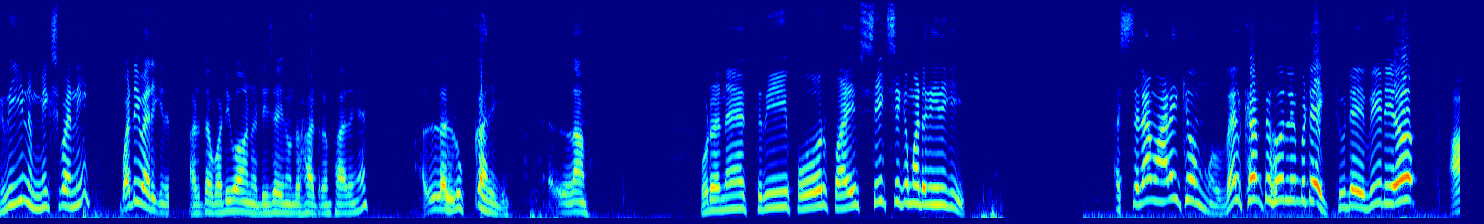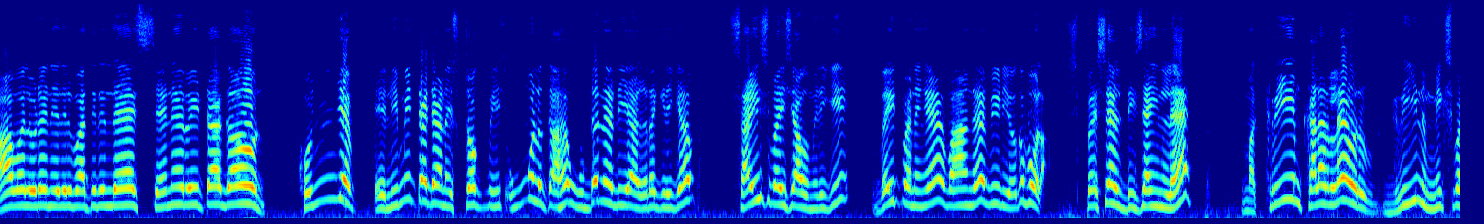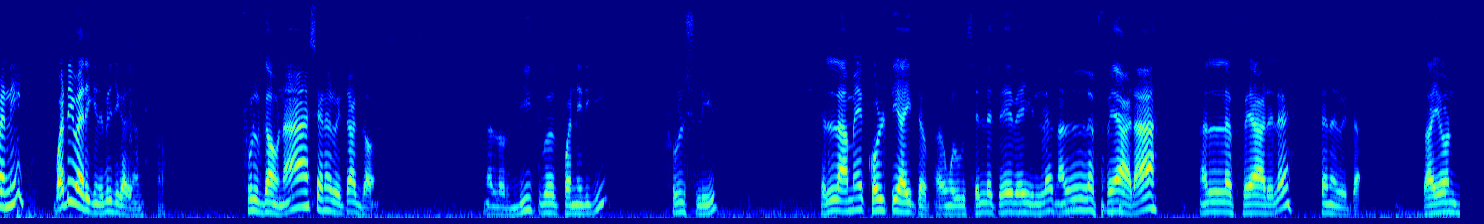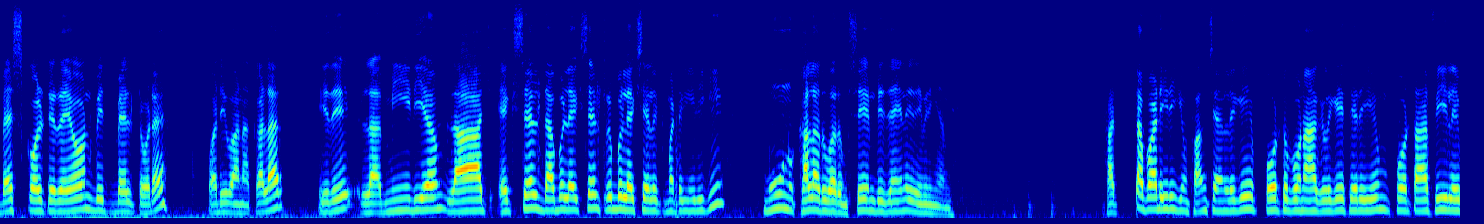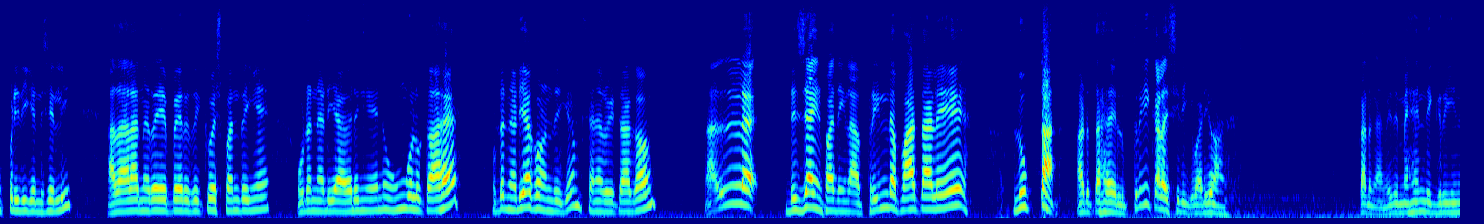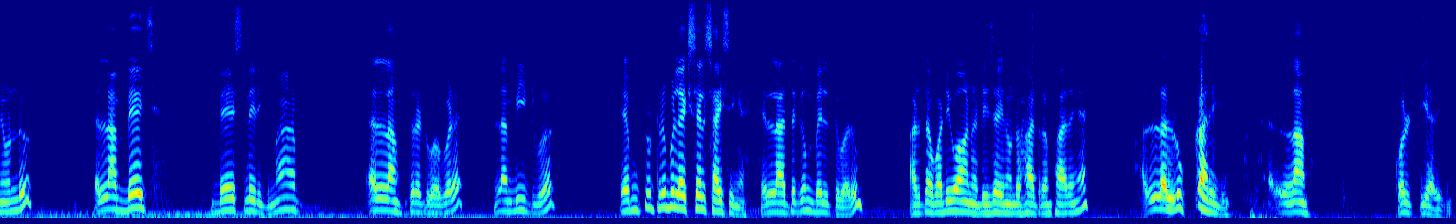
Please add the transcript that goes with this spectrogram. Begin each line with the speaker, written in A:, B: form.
A: Green mix பண்ணி வடிவாக இருக்குது அடுத்த வடிவான டிசைன் ஒன்று காட்டுறேன் பாருங்கள் நல்ல லுக்காக இருக்கும். எல்லாம். உடனே த்ரீ ஃபோர் ஃபைவ் சிக்ஸுக்கு மட்டும் இருக்கு அஸ்லாம் அலைக்கும். வெல்கம் டு ஹூர் புட்டேக் டுடே வீடியோ ஆவலுடன் எதிர்பார்த்திருந்த செனரிட்டா கவுன் கொஞ்சம் லிமிட்டடான ஸ்டாக் பீஸ் உங்களுக்காக உடனடியாக இறக்கிருக்கோம் சைஸ் வைஸாகவும் இருக்கி வெயிட் பண்ணுங்க வாங்க வீடியோவுக்கு போகலாம் ஸ்பெஷல் டிசைனில் சும்மா க்ரீம் கலரில் ஒரு க்ரீன் மிக்ஸ் பண்ணி வடி வரைக்கும் இந்த பிரிட்ஜ் காடுங்க ஃபுல் கவுனா செனரிட்டா கவுன் நல்ல ஒரு பீட் ஒர்க் பண்ணிருக்கி ஃபுல் ஸ்லீவ் எல்லாமே குவாலிட்டி ஐட்டம் அது உங்களுக்கு செல்ல தேவையில்லை நல்ல ஃபேடா நல்ல ஃபேடில் senorita rayon best quality rayon with பெல்ட்டோட வடிவான கலர் இது ல medium large XL double XL triple எக்ஸலுக்கு மட்டும் இருக்கு மூணு கலர் வரும். சேம் டிசைனில் இதே மாதிரிங்க சட்டப்பாடி இருக்கும் ஃபங்க்ஷனுக்கு போட்டு போன ஆக்களுக்கே தெரியும். போட்டால் ஃபீல் எப்படி இருக்குன்னு சொல்லி. அதால் நிறைய பேர் ரிக்வெஸ்ட் பண்ணுறீங்க உடனடியாக எடுங்கன்னு உங்களுக்காக உடனடியாக கொண்டு வந்திருக்கோம் செனரிட்டா கவுன் நல்ல டிசைன் பார்த்தீங்களா பிரிண்டை பார்த்தாலே லுக் தான். அடுத்த த்ரீ கலர்ஸ் இருக்கு வடிவான். காட்டுங்க இது மெஹந்தி க்ரீன் உண்டு எல்லாம் பேஜ் பேஸில் இருக்குமா எல்லாம் த்ரெட் ஒர்க் கூட எல்லாம் bead work M to triple XL சைஸுங்க எல்லாத்துக்கும் பெல்ட் வரும் அடுத்த வடிவான டிசைன் ஒன்று காட்டுறேன் பாருங்கள் நல்ல லுக்காக இருக்கும் எல்லாம் குவாலிட்டியாக இருக்கும்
